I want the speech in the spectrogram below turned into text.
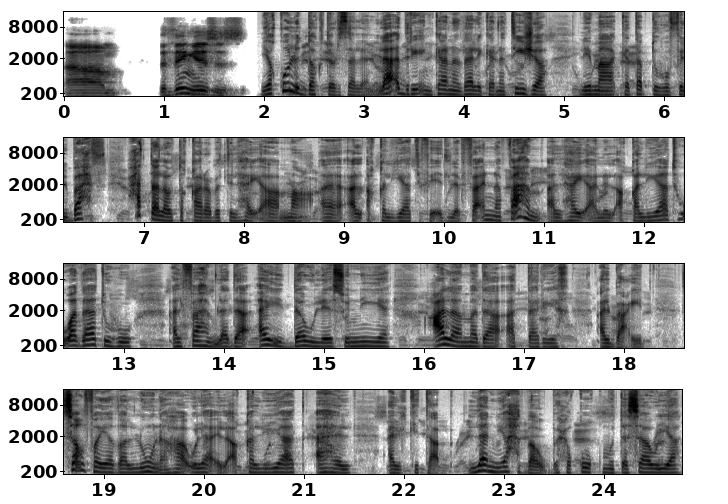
um, the thing is, is يقول الدكتور زلن لا أدري إن كان ذلك نتيجة لما كتبته في البحث حتى لو تقاربت الهيئة مع الأقليات في إدلب. فإن فهم الهيئة للأقليات هو ذاته الفهم لدى أي دولة سنية على مدى التاريخ البعيد. سوف يظلون هؤلاء الأقليات أهل الكتاب. لن يحظوا بحقوق متساوية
